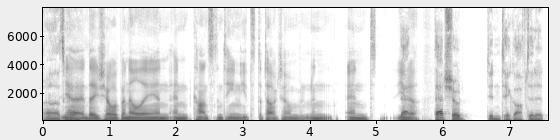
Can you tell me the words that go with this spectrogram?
Oh, that's yeah, cool. they show up in LA, and and Constantine needs to talk to him, and and you that, know that show didn't take off, did it?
